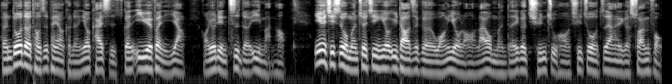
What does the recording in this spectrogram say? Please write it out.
很多的投资朋友可能又开始跟一月份一样哦，有点志得意满哈。因为其实我们最近又遇到这个网友了，来我们的一个群组哈去做这样的一个酸讽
